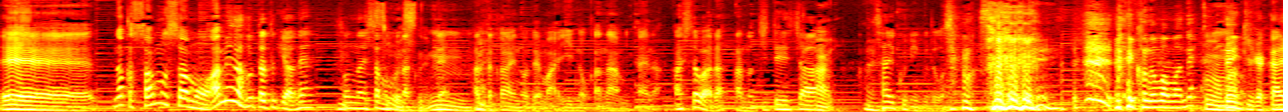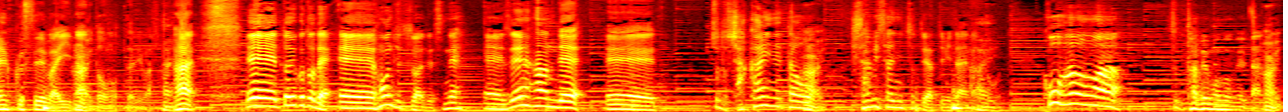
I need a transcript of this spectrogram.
えーなんか寒さも雨が降った時はねそんなに寒くなくて、ね。うん。暖かいのでまあいいのかなみたいな。明日はらあの自転車、はい。サイクリングでございます。このままねまま。天気が回復すればいいなと思っております、は。はい。い。えーということで、えー本日はですね、えー前半で、えーちょっと社会ネタをはい。久々にちょっとやってみたいなと思って、は後半はちょっと食べ物ネタ。と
